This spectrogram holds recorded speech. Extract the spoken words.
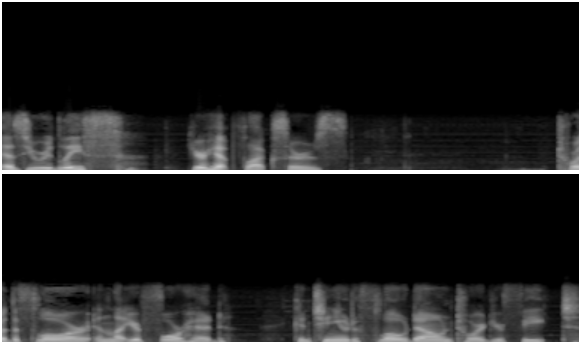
as you release your hip flexors toward the floor and let your forehead continue to flow down toward your feet.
